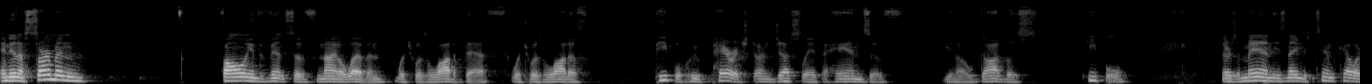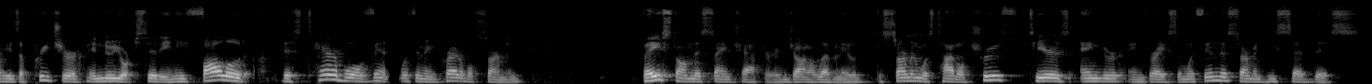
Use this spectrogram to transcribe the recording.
And in a sermon following the events of 9 11, which was a lot of death, which was a lot of people who perished unjustly at the hands of, you know, godless people, there's a man, his name is Tim Keller. He's a preacher in New York City, and he followed this terrible event with an incredible sermon based on this same chapter in John 11. It, the sermon was titled Truth, Tears, Anger, and Grace. And within this sermon, he said this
